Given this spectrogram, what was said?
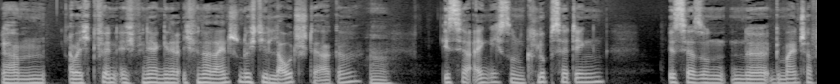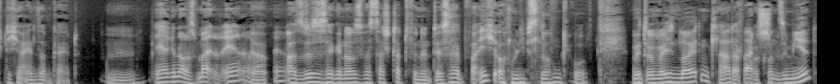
Ähm, aber ich finde, ich finde ja generell, ich finde allein schon durch die Lautstärke Ja. ist ja eigentlich so ein Club-Setting, ist ja so eine gemeinschaftliche Einsamkeit. Mhm. Ja, genau, das meint, ja, Ja. ja. Also das ist ja genau das, was da stattfindet. Deshalb war ich auch am liebsten auf dem Klo. Mit irgendwelchen Leuten, klar, da hat man konsumiert,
